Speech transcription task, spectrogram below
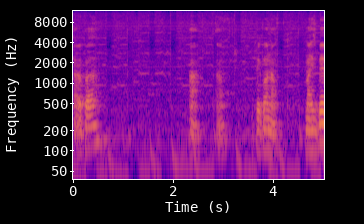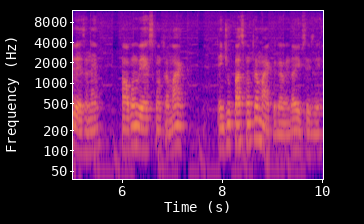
Opa. Ah, não. Pegou não. Mas beleza, né? Ó, vamos ver as contramarca. Tem de as contramarca, galera. Aí pra vocês verem.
